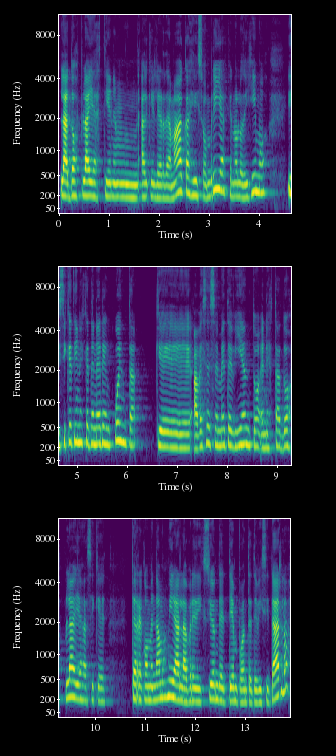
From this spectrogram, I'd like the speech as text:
Las dos playas tienen alquiler de hamacas y sombrillas, que no lo dijimos, y sí que tienes que tener en cuenta que a veces se mete viento en estas dos playas, así que te recomendamos mirar la predicción del tiempo antes de visitarlas.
